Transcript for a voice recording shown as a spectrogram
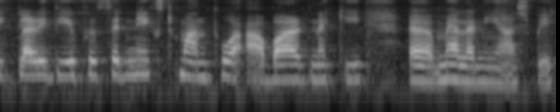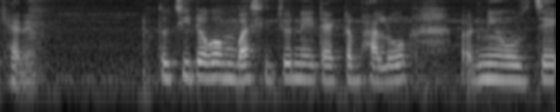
ডিক্লারি দিয়ে ফেলছে নেক্সট মান্থও আবার নাকি মেলা নিয়ে আসবে এখানে। তো চিটগংবাসীর জন্য এটা একটা ভালো নিউজ যে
